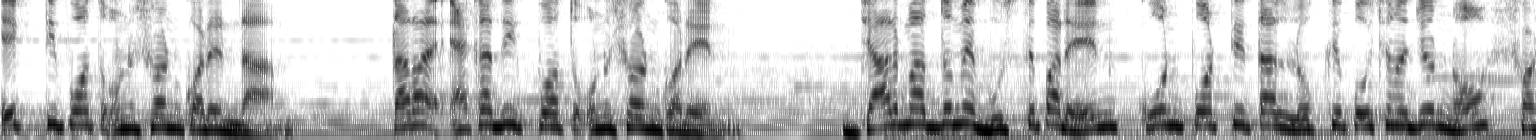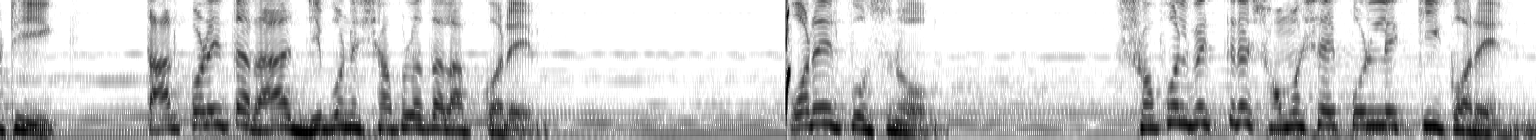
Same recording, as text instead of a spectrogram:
একটি পথ অনুসরণ করেন না। তারা একাধিক পথ অনুসরণ করেন, যার মাধ্যমে বুঝতে পারেন কোন পথটি তার লক্ষ্যে পৌঁছানোর জন্য সঠিক। তারপরেই তারা জীবনে সফলতা লাভ করে। পরের প্রশ্ন, সফল ব্যক্তিরা সমস্যায় পড়লে কি করেন?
